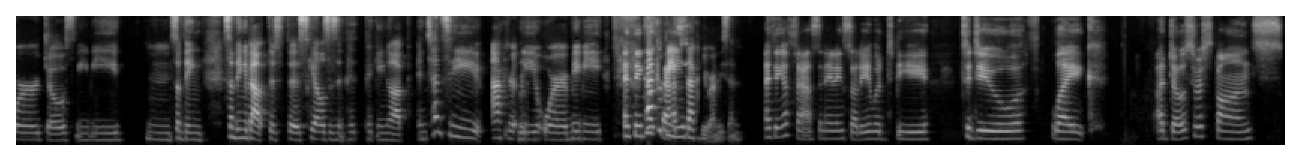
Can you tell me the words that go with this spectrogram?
lower dose, maybe mm, something something about this the scales isn't p- picking up intensity accurately or maybe i think that could be that could be one reason. I think a fascinating study would be to do like a dose response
